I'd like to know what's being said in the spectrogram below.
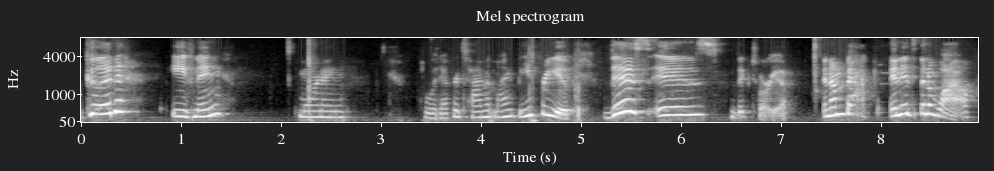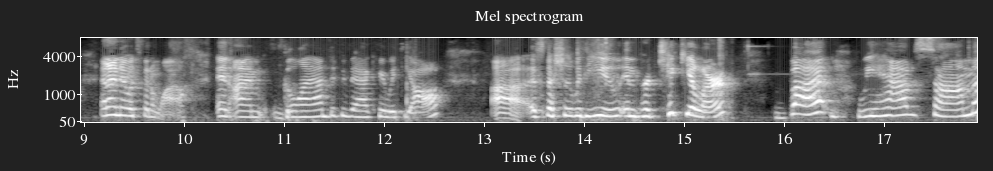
Good evening, morning, whatever time it might be for you. This is Victoria, and I'm back. And it's been a while, and I know it's been a while, and I'm glad to be back here with y'all, uh, especially with you in particular. But we have some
